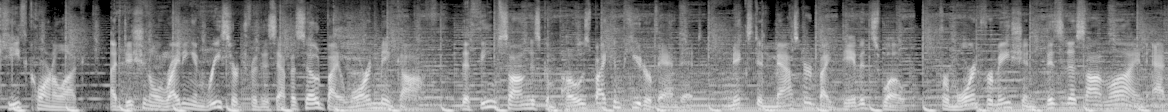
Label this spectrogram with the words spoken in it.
Keith Korneluk. Additional writing and research for this episode by Lauren Minkoff. The theme song is composed by Computer Bandit, mixed and mastered by David Swope. For more information, visit us online at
